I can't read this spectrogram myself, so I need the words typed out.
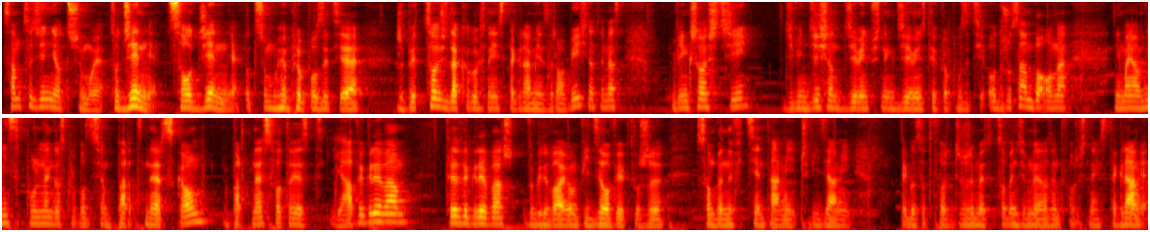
Sam codziennie otrzymuję, codziennie, codziennie otrzymuję propozycję, żeby coś dla kogoś na Instagramie zrobić, natomiast w większości 99,9 tych propozycji odrzucam, bo one nie mają nic wspólnego z propozycją partnerską. Partnerstwo to jest ja wygrywam, ty wygrywasz, wygrywają widzowie, którzy są beneficjentami czy widzami tego, co tworzymy, co będziemy razem tworzyć na Instagramie.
